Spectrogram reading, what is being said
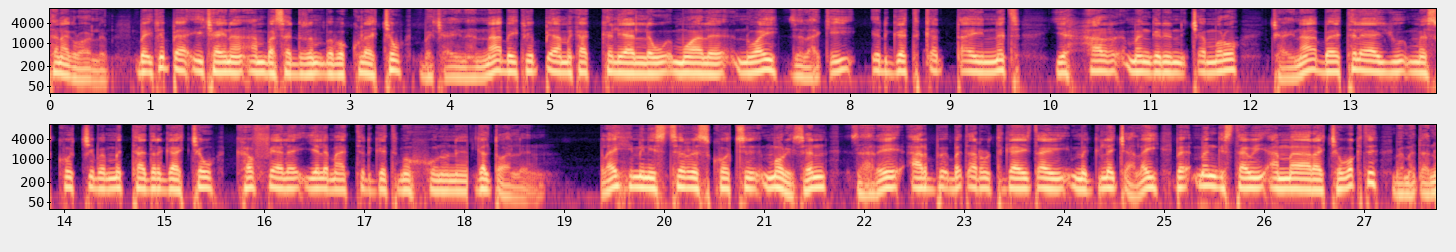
ተናግረዋል። በኢትዮጵያ የቻይና አምባሳደርም በበኩላቸው በቻይናና በኢትዮጵያ መካከል ያለው መዋለ ንዋይ ዘላቂ እድገት ቀጣይነት የሐር መንገድን ጨምሮ ቻይና በተለያዩ መስኮች በምታደርጋቸው ከፍ ያለ የልማት እድገት መሆኑን ገልጠዋል። ጠቅላይ ሚኒስትር ስኮት ሞሪሰን ዛሬ አርብ በጠሩት ጋዜጣዊ መግለጫ ላይ በመንግሥታዊ አመራራቸው ወቅት በመጠኑ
